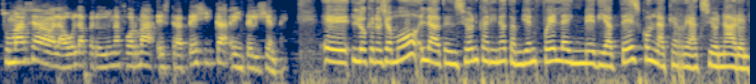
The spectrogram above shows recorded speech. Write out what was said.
sumarse a la ola, pero de una forma estratégica e inteligente. Eh, lo que nos llamó la atención, Karina, también fue la inmediatez con la que reaccionaron.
